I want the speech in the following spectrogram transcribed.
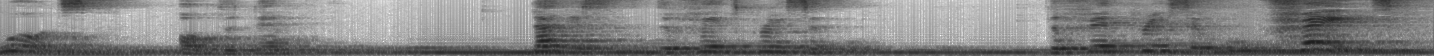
words of the devil. That is the faith principle. The faith principle. Faith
